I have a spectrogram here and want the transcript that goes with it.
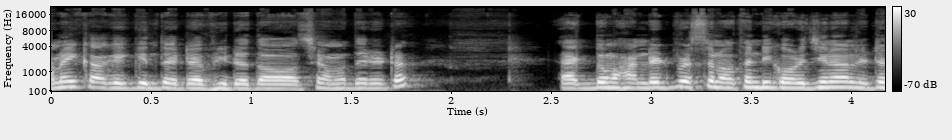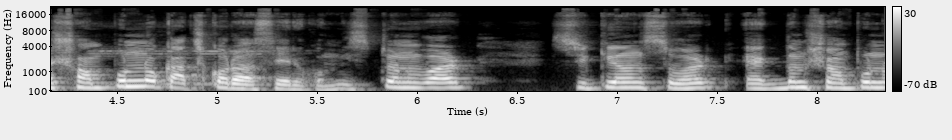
অনেক আগে কিন্তু এটা ভিডিও দেওয়া আছে আমাদের এটা। একদম হান্ড্রেড পার্সেন্ট অথেন্টিক অরিজিনাল এটা সম্পূর্ণ কাজ করা আছে এরকম। স্টোন ওয়ার্ক সিকোয়েন্স ওয়ার্ক একদম সম্পূর্ণ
